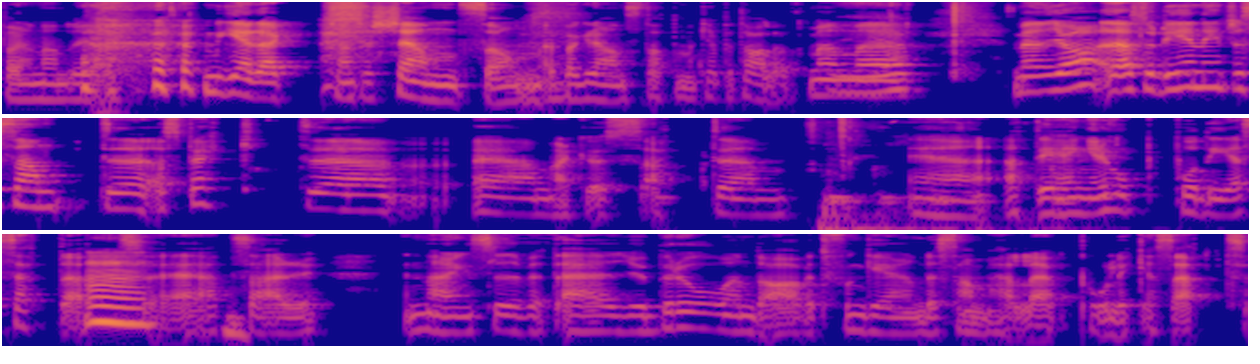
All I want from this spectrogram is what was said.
vad den andra gör. Mera kanske känd som Ebba Grön, Staten och kapitalet. Men, Japp. men ja, alltså det är en intressant eh, aspekt eh, Marcus, att, eh, eh, att det hänger ihop på det sättet. Mm. Att så här, näringslivet är ju beroende av ett fungerande samhälle på olika sätt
